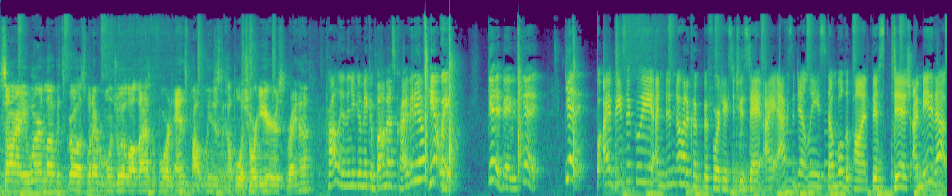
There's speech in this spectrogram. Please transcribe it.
Sorry, we're in love. It's gross. Whatever. We'll enjoy it while it lasts before it ends. Probably in just a couple of short years, right, huh? Probably, and then you can make a bomb ass cry video. Can't wait. Get it, baby. Get it. Get it. Well, I basically, I didn't know how to cook before Tasty Tuesday. I accidentally stumbled upon this dish. I made it up.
